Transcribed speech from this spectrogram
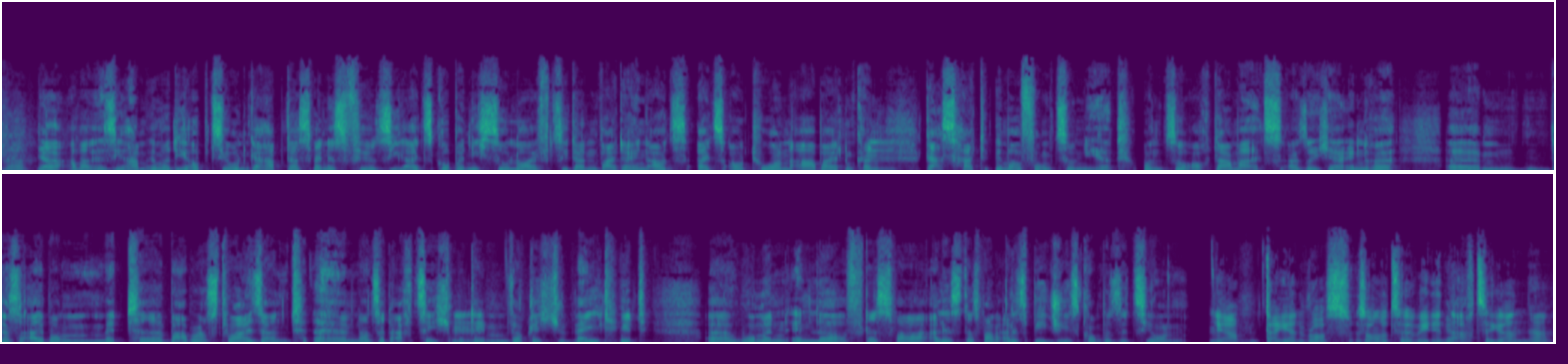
Ja. Ja, aber sie haben immer die Option gehabt, dass wenn es für sie als Gruppe nicht so läuft, sie dann weiterhin als, als Autoren arbeiten können. Das hat immer funktioniert und so auch damals. Also ich erinnere ähm, das Album mit äh, Barbara Streisand äh, 1980 mit dem wirklich Welthit äh, Woman in Love. Das war alles, das waren alles Bee Gees Kompositionen. Ja, Diane Ross ist auch noch zu erwähnen in den 80ern. Ne?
